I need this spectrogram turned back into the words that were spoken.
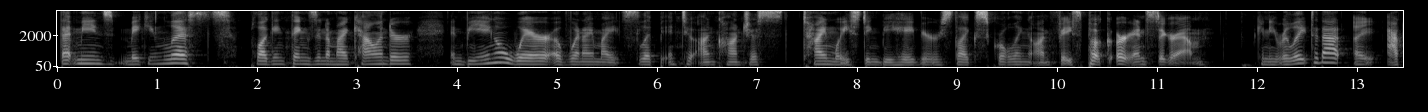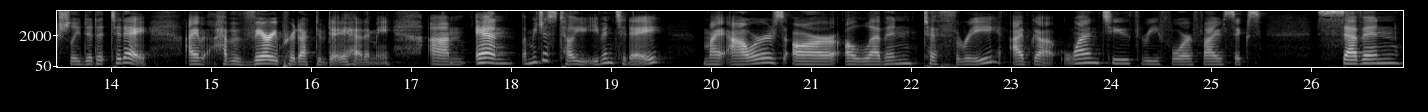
That means making lists, plugging things into my calendar, and being aware of when I might slip into unconscious time wasting behaviors like scrolling on Facebook or Instagram. Can you relate to that? I actually did it today. I have a very productive day ahead of me. Um, and let me just tell you, even today, my hours are 11 to 3. I've got one, two, three, four, five, six, seven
